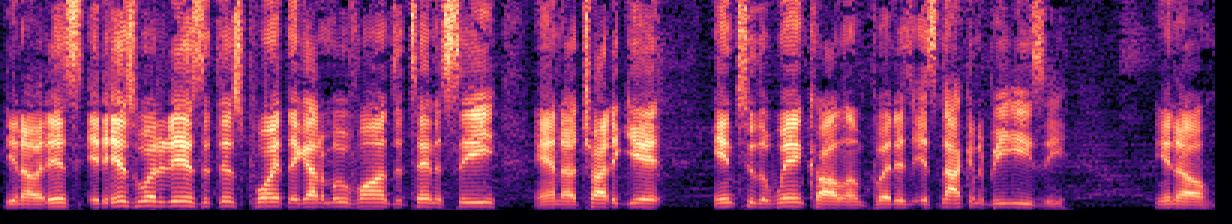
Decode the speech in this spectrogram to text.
you know it is it is what it is at this point. They got to move on to Tennessee and uh, try to get into the win column, but it's, it's not going to be easy. You know,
